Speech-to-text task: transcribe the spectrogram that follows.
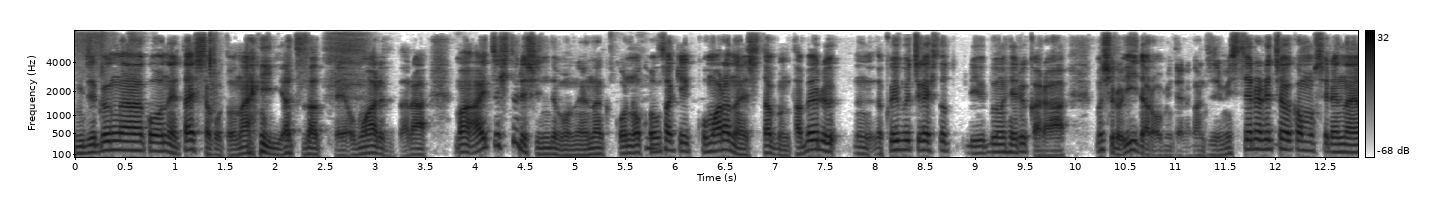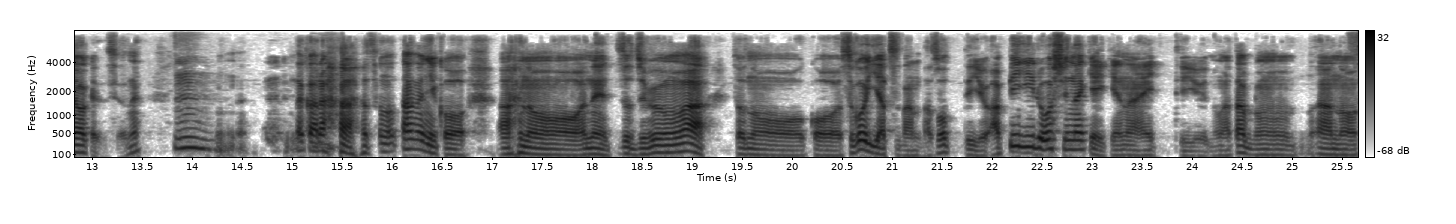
自分がこうね、大したことないやつだって思われてたら、まああいつ一人死んでもね、なんかこの、この先困らないし、多分食べる、うん食いぶちが一人分減るから、むしろいいだろうみたいな感じで見捨てられちゃうかもしれないわけですよね。うん。だから、そのためにこう、あのね、ちょ自分は、その、こう、すごいやつなんだぞっていうアピールをしなきゃいけないっていうのが多分、あの、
